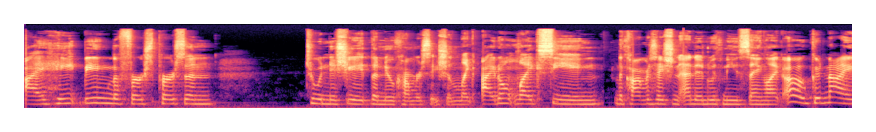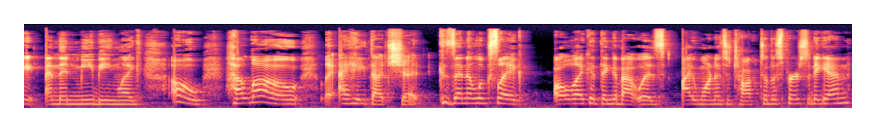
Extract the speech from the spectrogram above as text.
I hate being the first person to initiate the new conversation. Like I don't like seeing the conversation ended with me saying like, "Oh, good night," and then me being like, "Oh, hello." Like I hate that shit cuz then it looks like all I could think about was I wanted to talk to this person again,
